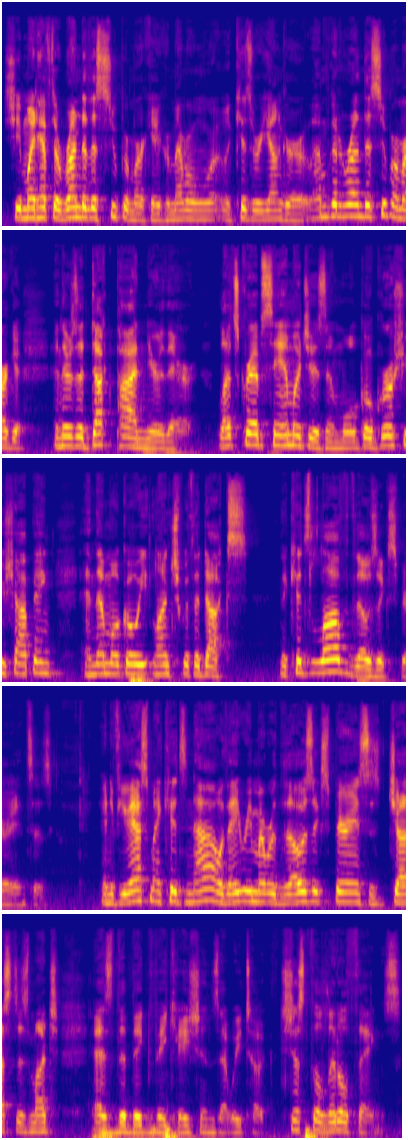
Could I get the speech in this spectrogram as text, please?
She might have to run to the supermarket. Remember when the kids were younger, I'm going to run to the supermarket and there's a duck pond near there. Let's grab sandwiches and we'll go grocery shopping and then we'll go eat lunch with the ducks. The kids love those experiences. And if you ask my kids now, they remember those experiences just as much as the big vacations that we took, just the little things.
